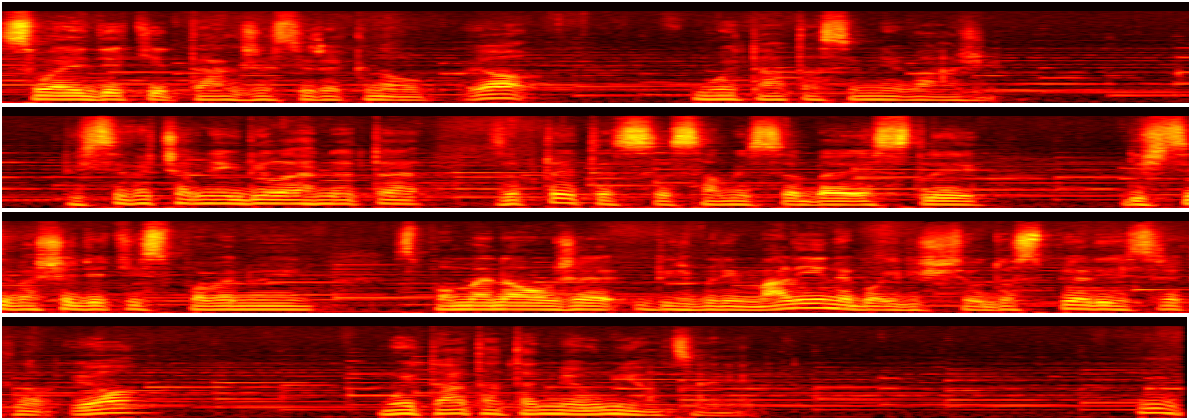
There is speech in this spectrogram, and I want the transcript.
svoje děti tak, že si řeknou, jo, můj táta si mě váží. Když si večer někdy lehnete, zeptejte se sami sebe, jestli když si vaše děti vzpomenují, vzpomenou, že když byli malí nebo i když jsou dospělí, jestli řeknou, jo, můj táta ten mě umí ocenit. Hm.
